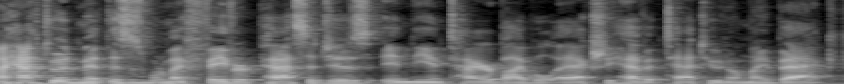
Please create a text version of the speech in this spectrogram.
I have to admit, this is one of my favorite passages in the entire Bible. I actually have it tattooed on my back.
